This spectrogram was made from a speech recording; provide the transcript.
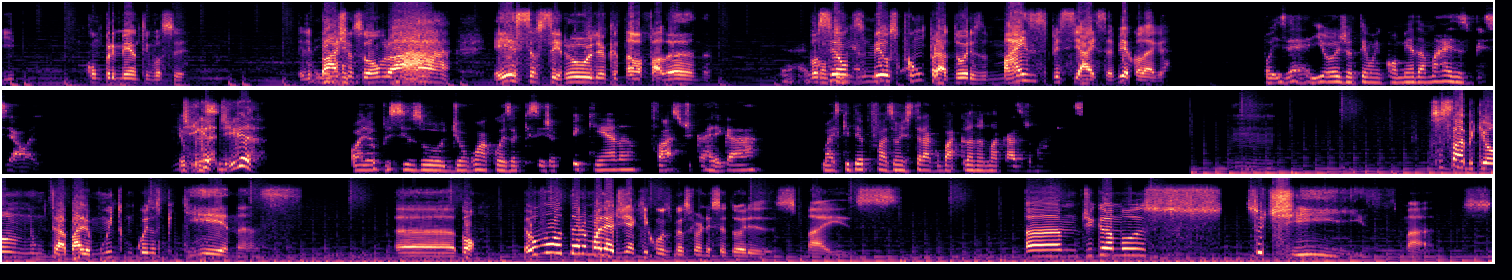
um cumprimento em você. Ele Aí baixa eu- no seu ombro, ah! Esse é o cerulho que eu tava falando. É, Você é um dos meus compradores mais especiais, sabia, colega? Pois é, e hoje eu tenho uma encomenda mais especial aí. Eu diga, preciso- diga! Olha, eu preciso de alguma coisa que seja pequena, fácil de carregar, mas que dê pra fazer um estrago bacana numa casa de máquinas. Hum. Você sabe que eu não trabalho muito com coisas pequenas. Ah, bom, eu vou dar uma olhadinha aqui com os meus fornecedores mais. ahn, digamos. sutis, mas.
